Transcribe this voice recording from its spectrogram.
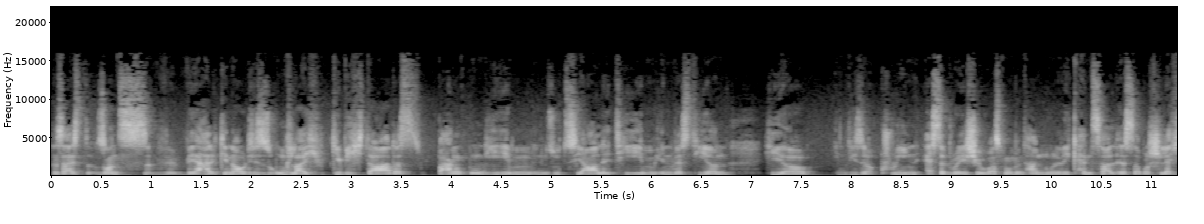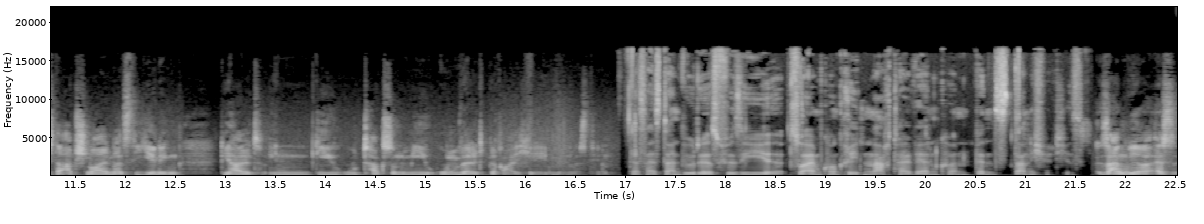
Das heißt, sonst wäre halt genau dieses Ungleichgewicht da, dass Banken, die eben in soziale Themen investieren, hier in dieser Green Asset Ratio, was momentan nur eine Kennzahl ist, aber schlechter abschneiden als diejenigen, die halt in die EU-Taxonomie Umweltbereiche eben investieren. Das heißt, dann würde es für Sie zu einem konkreten Nachteil werden können, wenn es dann nicht fertig ist. Sagen wir, es,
